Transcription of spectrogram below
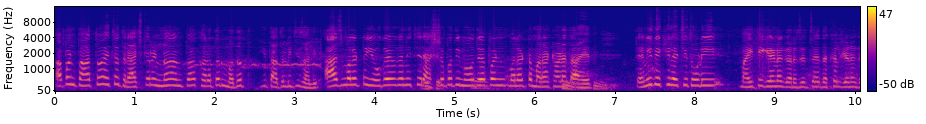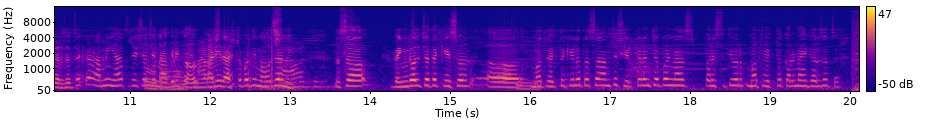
आपण पाहतो ह्याच्यात राजकारण न आणता खरं तर मदत ही तातडीची झाली. आज मला वाटतं योगायोगाने इथे राष्ट्रपती महोदय पण मला वाटतं मराठवाड्यात आहेत. त्यांनी देखील याची थोडी माहिती घेणं गरजेचं आहे दखल घेणं गरजेचं आहे कारण आम्ही ह्याच देशाचे नागरिक आहोत आणि राष्ट्रपती महोदयांनी जसं बेंगॉलच्या त्या केसवर मत व्यक्त केलं तसं आमच्या शेतकऱ्यांच्या पण आज परिस्थितीवर मत व्यक्त करणं हे गरजेचं आहे.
